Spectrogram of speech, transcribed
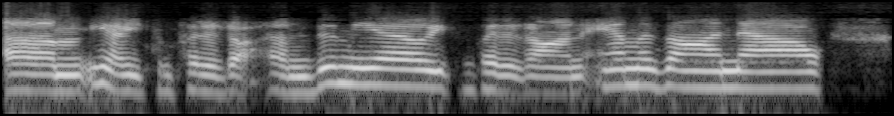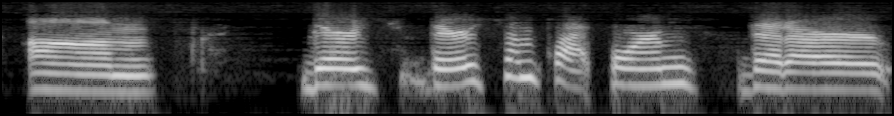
um, you know, you can put it on Vimeo, you can put it on Amazon now. Um, there's there's some platforms that are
